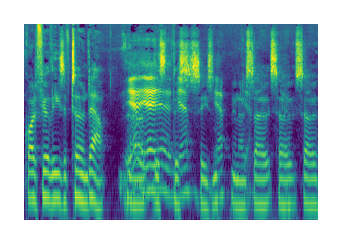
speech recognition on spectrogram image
quite a few of these have turned out. uh, Yeah, yeah, this, yeah, this yeah. season. Yeah, you know, yeah. so so so.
